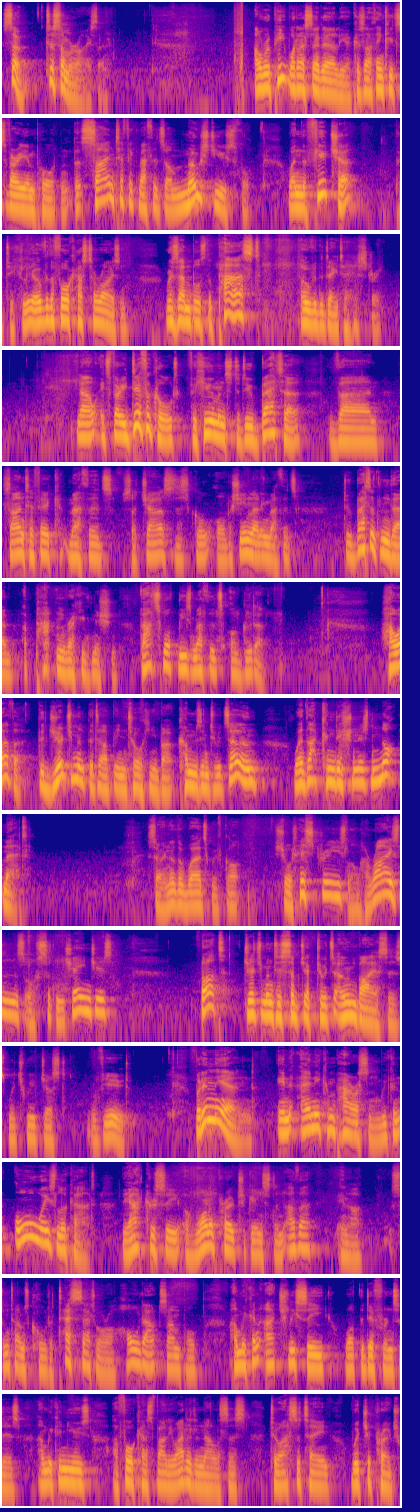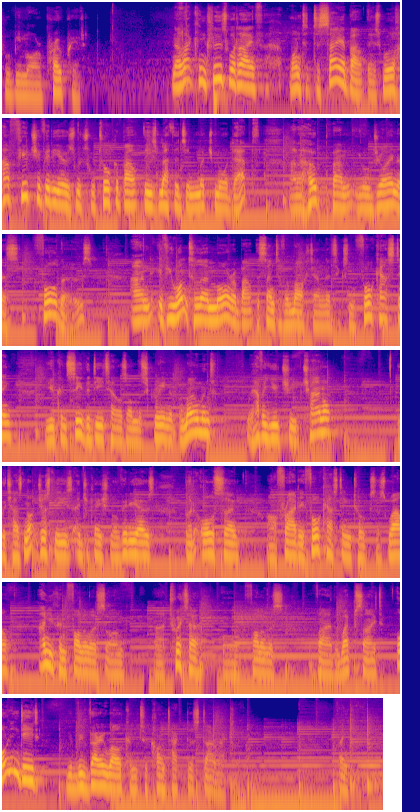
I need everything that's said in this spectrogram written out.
So, to summarize then, I'll repeat what I said earlier because I think it's very important that scientific methods are most useful when the future, particularly over the forecast horizon, resembles the past over the data history. Now, it's very difficult for humans to do better than scientific methods such as statistical or machine learning methods, do better than them a pattern recognition. That's what these methods are good at. However, the judgment that I've been talking about comes into its own when that condition is not met. So, in other words, we've got short histories, long horizons, or sudden changes. But judgment is subject to its own biases, which we've just reviewed. But in the end, in any comparison, we can always look at the accuracy of one approach against another in a sometimes called a test set or a holdout sample, and we can actually see what the difference is. And we can use a forecast value added analysis to ascertain which approach will be more appropriate. Now that concludes what I've wanted to say about this. We'll have future videos which will talk about these methods in much more depth, and I hope um, you'll join us for those. And if you want to learn more about the Centre for Market Analytics and Forecasting, you can see the details on the screen at the moment. We have a YouTube channel which has not just these educational videos, but also our Friday forecasting talks as well. And you can follow us on uh, Twitter or follow us via the website, or indeed, you'd be very welcome to contact us directly. Thank you.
